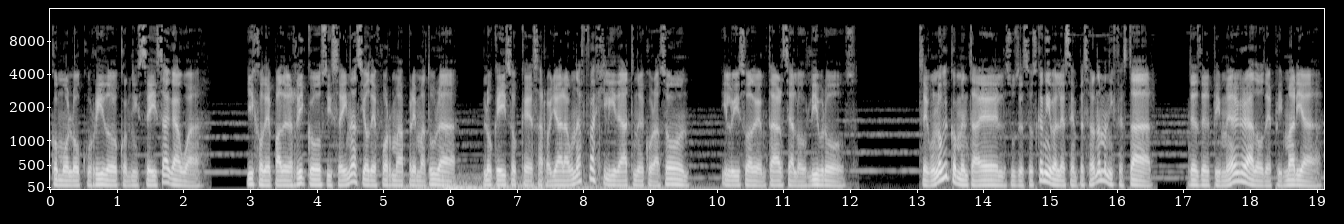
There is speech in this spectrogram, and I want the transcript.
como lo ocurrido con Issei Sagawa. Hijo de padres ricos, Issei nació de forma prematura, lo que hizo que desarrollara una fragilidad en el corazón y lo hizo adentrarse a los libros. Según lo que comenta él, sus deseos caníbales empezaron a manifestar desde el primer grado de primaria,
